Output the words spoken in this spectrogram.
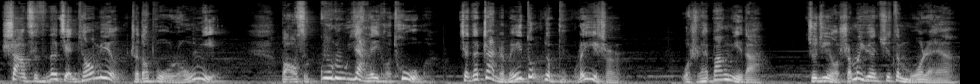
上次他能捡条命，这都不容易。宝四咕噜咽了一口唾沫，见他站着没动，就补了一声：“我是来帮你的，究竟有什么冤屈这么磨人啊？”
